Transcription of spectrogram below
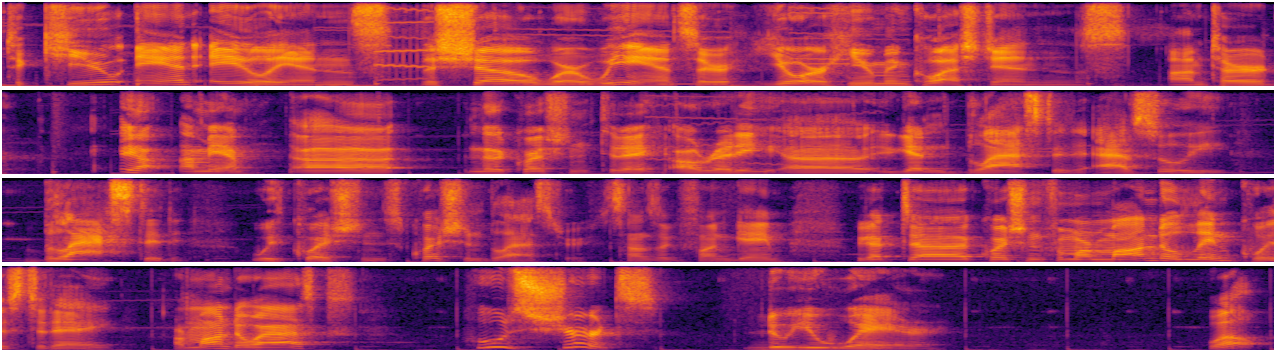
to Q and Aliens, the show where we answer your human questions. I'm Turd. Yeah, I'm Yam. Uh, another question today already. Uh, you're getting blasted, absolutely blasted with questions. Question Blaster. Sounds like a fun game. We got uh, a question from Armando Lindquist today. Armando asks, "Whose shirts do you wear?" Well,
